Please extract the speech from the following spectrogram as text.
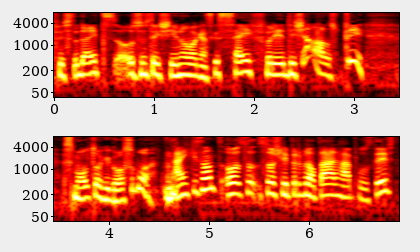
første dates, og syntes jeg kino var ganske safe, fordi det er ikke alltid smalltalket går så bra. Nei, ikke sant? Og så, så slipper du å prate er her positivt.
